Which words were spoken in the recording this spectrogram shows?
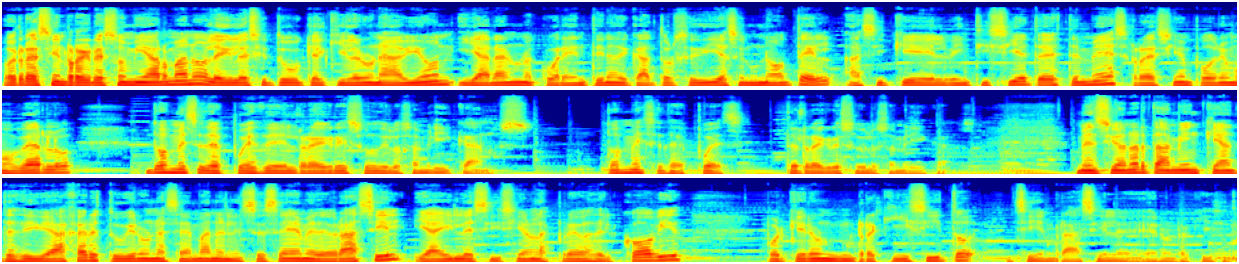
Hoy recién regresó mi hermano, la iglesia tuvo que alquilar un avión y harán una cuarentena de 14 días en un hotel, así que el 27 de este mes recién podremos verlo, dos meses después del regreso de los americanos. Dos meses después del regreso de los americanos. Mencionar también que antes de viajar estuvieron una semana en el CCM de Brasil y ahí les hicieron las pruebas del COVID porque era un requisito, sí, en Brasil era un requisito,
